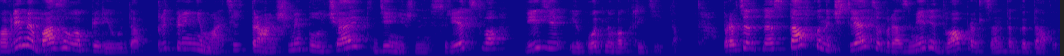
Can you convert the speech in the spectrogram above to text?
Во время базового периода предприниматель траншами получает денежные средства в виде льготного кредита. Процентная ставка начисляется в размере 2% годовых.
